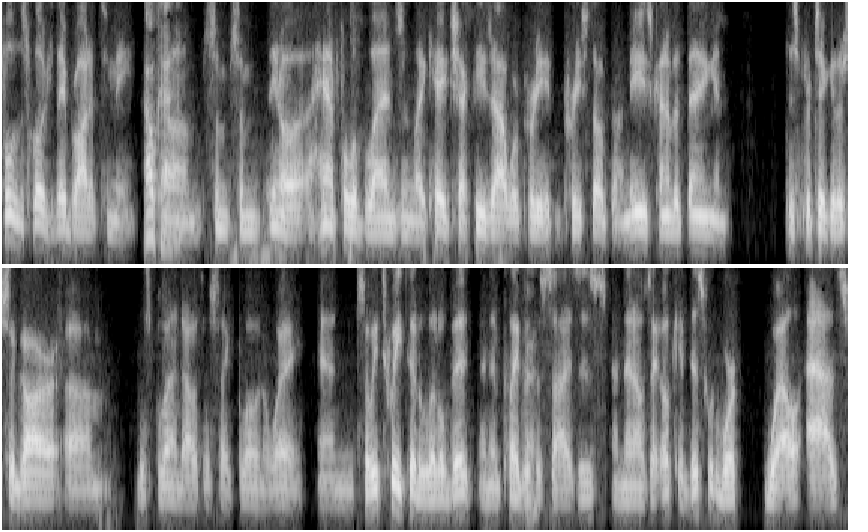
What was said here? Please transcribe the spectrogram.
full disclosure, they brought it to me. Okay. Um, some, some, you know, a handful of blends, and like, hey, check these out. We're pretty, pretty stoked on these, kind of a thing. And this particular cigar, um, this blend, I was just like blown away. And so we tweaked it a little bit, and then played with the sizes. And then I was like, okay, this would work well as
